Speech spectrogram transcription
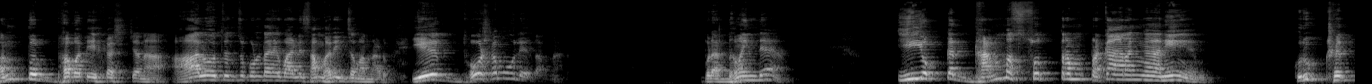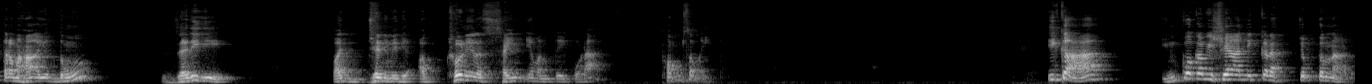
హంతుర్భవతి కశ్చన ఆలోచించకుండానే వాడిని సంహరించమన్నాడు. ఏ దోషము లేదన్నాడు. ఇప్పుడు అర్థమైందే? ఈ యొక్క ధర్మసూత్రం ప్రకారంగానే కురుక్షేత్ర మహాయుద్ధము జరిగి పద్దెనిమిది అక్షుణుల సైన్యమంతా కూడా ధ్వంసమైపోయింది ఇక ఇంకొక విషయాన్ని ఇక్కడ చెప్తున్నాడు.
